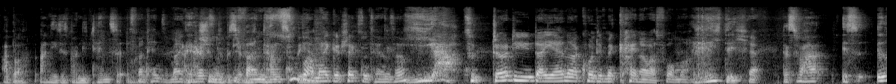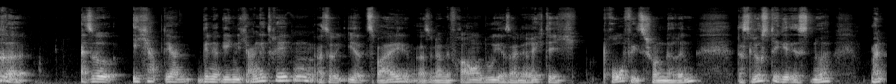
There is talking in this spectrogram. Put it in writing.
Aber, ach nee, das waren die Tänze. Das war ein Tänzer. Ah, Michael ja, Jackson. stimmt, du bist ich ja war ein super Michael Jackson-Tänzer. Ja! Zu Dirty Diana konnte mir keiner was vormachen. Richtig. Ja. Das war, ist irre. Also ich hab ja, bin ja gegen dich angetreten, also ihr zwei, also deine Frau und du, ihr seid ja richtig Profis schon darin. Das Lustige ist nur, man,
